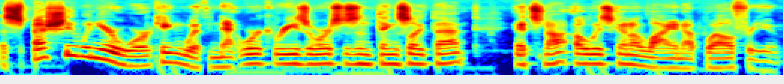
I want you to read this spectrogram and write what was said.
especially when you're working with network resources and things like that, it's not always going to line up well for you.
